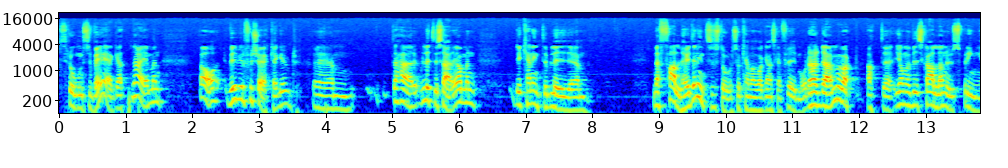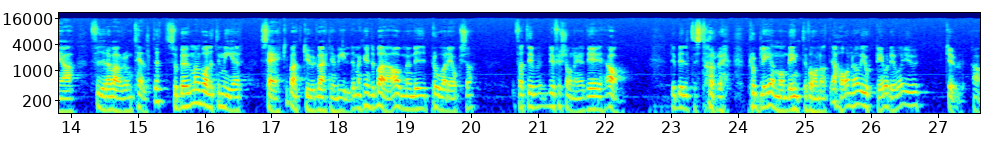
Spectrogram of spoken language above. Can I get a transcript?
trons väg att nej men ja, vi vill försöka Gud. Ehm, det här, lite så här, ja men det kan inte bli ehm, när fallhöjden inte är så stor så kan man vara ganska frimodig. Det hade därmed varit att eh, ja, men vi ska alla nu springa fyra varv runt tältet. Så behöver man vara lite mer säker på att Gud verkligen vill det. Man kan ju inte bara, ja men vi provar det också. För att det, det förstår ni, det, ja, det blir lite större problem om det inte var något, jaha nu har vi gjort det och det var ju kul. Ja.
